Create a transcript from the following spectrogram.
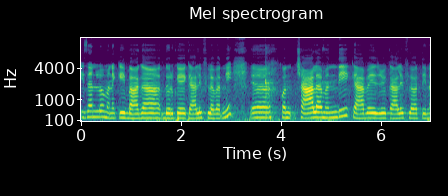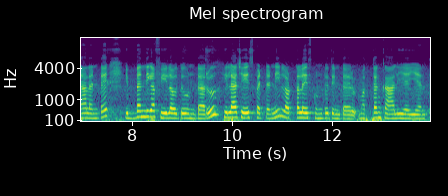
సీజన్లో మనకి బాగా దొరికే క్యాలీఫ్లవర్ని కొన్ చాలామంది క్యాబేజ్ క్యాలీఫ్లవర్ తినాలంటే ఇబ్బందిగా ఫీల్ అవుతూ ఉంటారు. ఇలా చేసి పెట్టండి లొట్టలు వేసుకుంటూ తింటారు. మొత్తం ఖాళీ అయ్యేంత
